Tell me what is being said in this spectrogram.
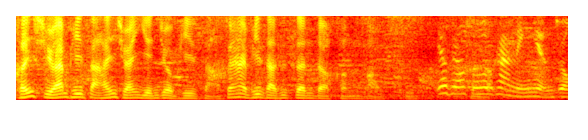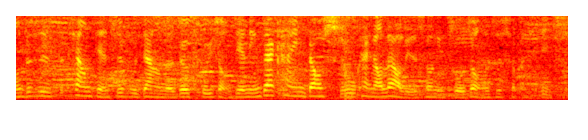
很喜欢披萨，很喜欢研究披萨，所以他的披萨是真的很好吃。要不要说说看，您眼中就是像简师傅这样的就厨艺总监，您在看一道食物、看一道料理的时候，你着重的是什么细节？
